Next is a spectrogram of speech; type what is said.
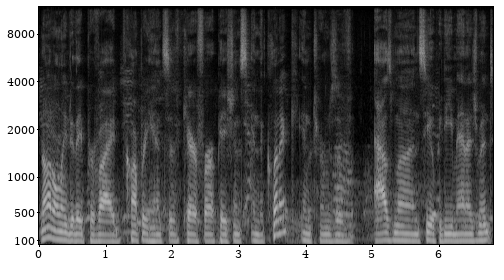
Not only do they provide comprehensive care for our patients in the clinic in terms of asthma and COPD management,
